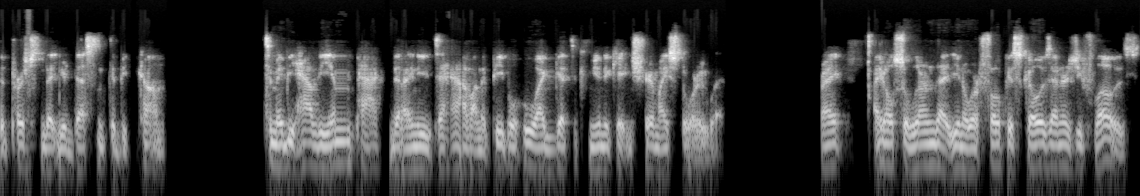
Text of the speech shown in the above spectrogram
the person that you're destined to become to maybe have the impact that I need to have on the people who I get to communicate and share my story with. Right. I also learned that, you know, where focus goes, energy flows.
